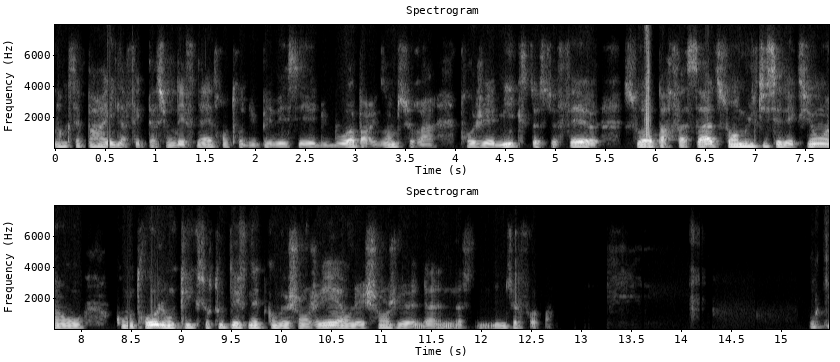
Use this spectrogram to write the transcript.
Donc c'est pareil, l'affectation des fenêtres entre du PVC et du bois, par exemple, sur un projet mixte se fait soit par façade, soit en multisélection. Hein, on contrôle, on clique sur toutes les fenêtres qu'on veut changer, on les change d'une seule fois. Ok.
